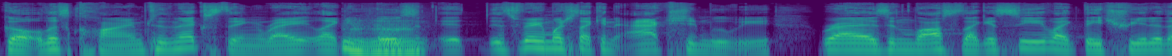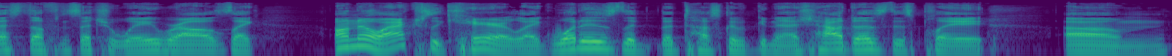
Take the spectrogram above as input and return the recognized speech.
go, let's climb to the next thing, right? Like it was it, it's very much like an action movie. Whereas in Lost Legacy, like they treated that stuff in such a way where I was like, oh no, I actually care. Like what is the the Tusk of Ganesh? How does this play? Um,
